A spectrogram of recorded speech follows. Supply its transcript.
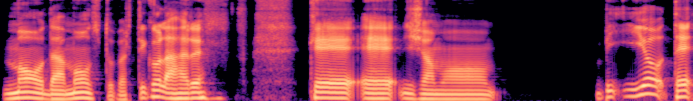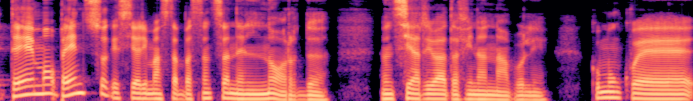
moda molto particolare che è, diciamo, io te- temo, penso che sia rimasta abbastanza nel nord, non sia arrivata fino a Napoli. Comunque,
